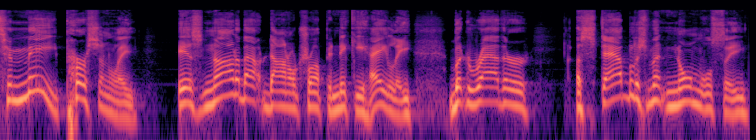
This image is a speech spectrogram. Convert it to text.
to me personally, is not about Donald Trump and Nikki Haley, but rather establishment normalcy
